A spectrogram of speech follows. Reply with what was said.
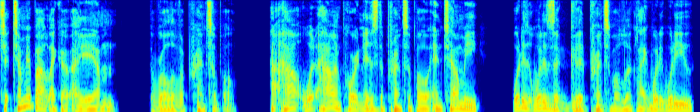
T- tell me about like a, a um the role of a principal. How, how what how important is the principal? And tell me what is what does a good principal look like? What what do you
